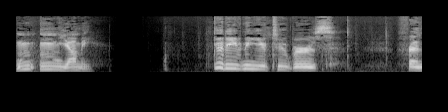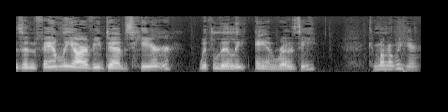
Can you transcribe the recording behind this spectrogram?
Mmm, yummy. Good evening, YouTubers. Friends and family, RV Debs here with Lily and Rosie. Come on over here.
